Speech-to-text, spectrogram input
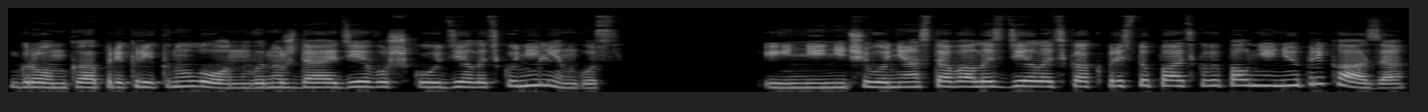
громко прикрикнул он, вынуждая девушку делать кунилингус. Инне ничего не оставалось делать, как приступать к выполнению приказа.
